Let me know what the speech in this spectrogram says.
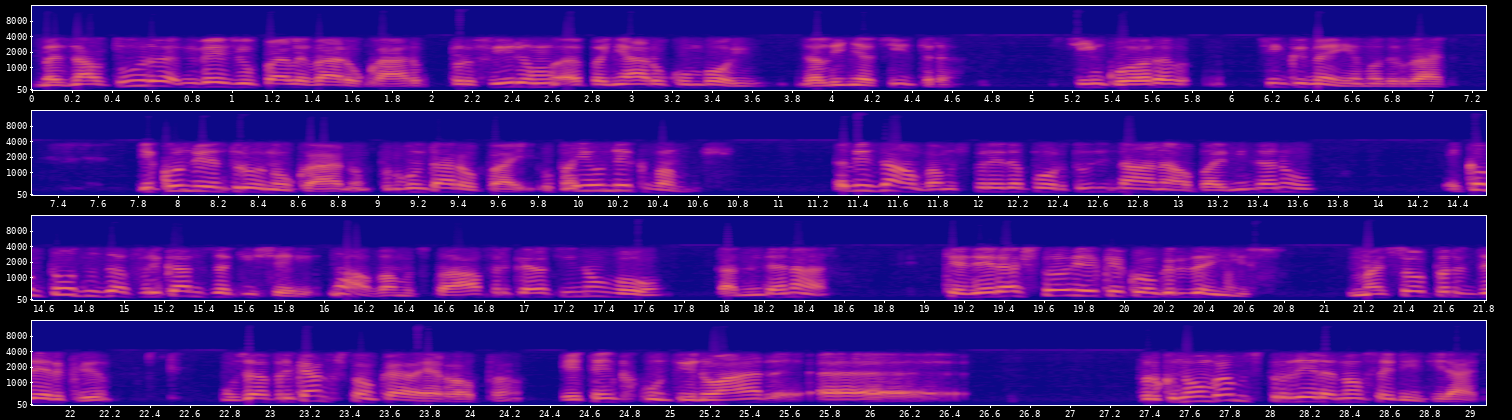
Mas na altura, em vez de o pai levar o carro, preferiram apanhar o comboio da linha Sintra. Cinco horas, cinco e meia, madrugada. E quando entrou no carro, perguntaram ao pai, o pai, onde é que vamos? Ele disse, não, vamos para o aeroporto. Disse, não, não, o pai me enganou. E com todos os africanos aqui chegam, não, vamos para a África, assim não vou. Está a enganar. Quer dizer, a história que concretiza isso. Mas só para dizer que os africanos que estão cá na Europa e têm que continuar a... Porque não vamos perder a nossa identidade,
